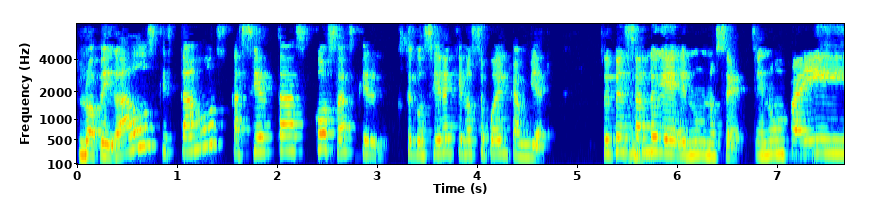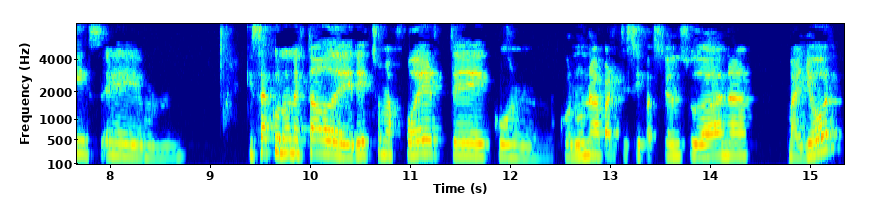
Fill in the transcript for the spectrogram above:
lo apegados que estamos a ciertas cosas que se consideran que no se pueden cambiar. Estoy pensando que en un, no sé, en un país em, quizás con un Estado de Derecho más fuerte, con, con una participación ciudadana mayor,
